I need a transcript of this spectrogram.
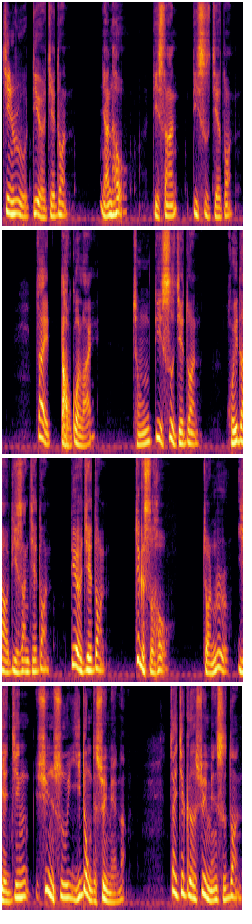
进入第二阶段，然后第三、第四阶段，再倒过来，从第四阶段回到第三阶段。第二阶段，这个时候转入眼睛迅速移动的睡眠了。在这个睡眠时段，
